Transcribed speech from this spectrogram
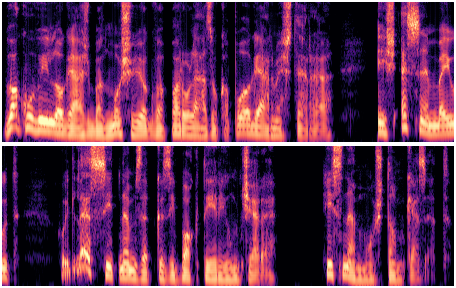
Vakú villogásban mosolyogva parolázok a polgármesterrel, és eszembe jut, hogy lesz itt nemzetközi baktériumcsere, hisz nem mostam kezet.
